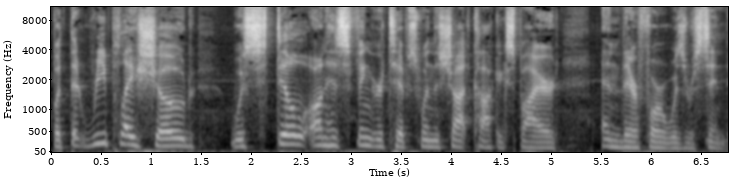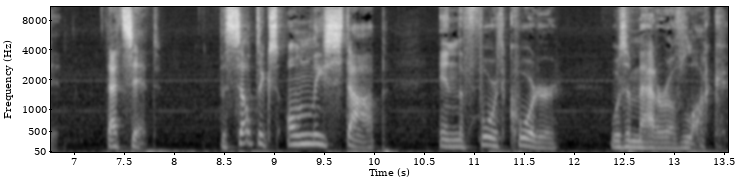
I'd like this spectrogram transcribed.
but that replay showed was still on his fingertips when the shot clock expired and therefore was rescinded. That's it. The Celtics' only stop in the fourth quarter was a matter of luck.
